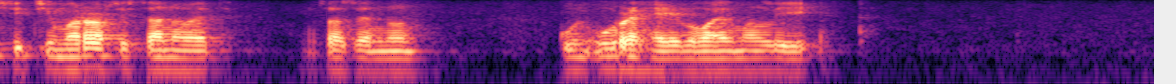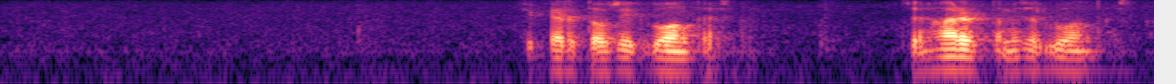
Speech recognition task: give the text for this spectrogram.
Shitsuma Rossi sanoi, että sasen on kuin urheilua ilman liikettä. Kertoo siitä luonteesta, sen harjoittamisen luonteesta.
